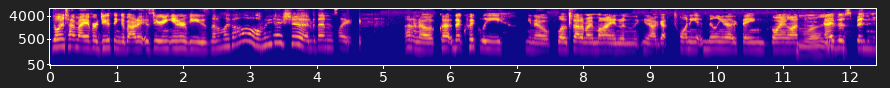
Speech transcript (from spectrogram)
the only time I ever do think about it is during interviews. Then I'm like, oh, maybe I should. But then it's like, I don't know, that quickly, you know, floats out of my mind when you know I got 20 million other things going on. Right. And I've just been,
